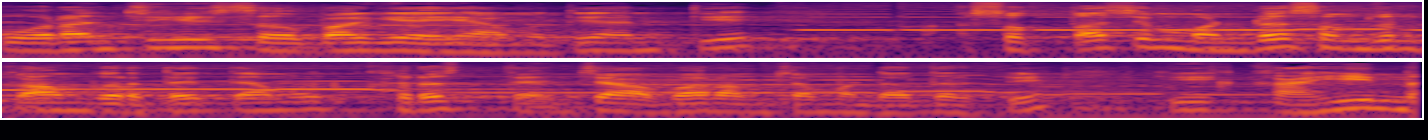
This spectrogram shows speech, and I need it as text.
पोरांचीही सहभागी आहे यामध्ये आणि ते स्वतःचे मंडळ समजून काम करत आहेत. त्यामुळे खरंच त्यांचे आभार आमच्या मंडळातर्फे की काही न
